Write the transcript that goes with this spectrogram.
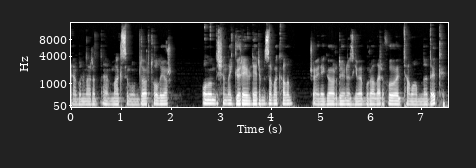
Yani bunların en maksimum 4 oluyor. Onun dışında görevlerimize bakalım. Şöyle gördüğünüz gibi buraları full tamamladık.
